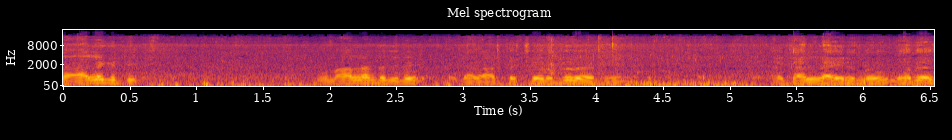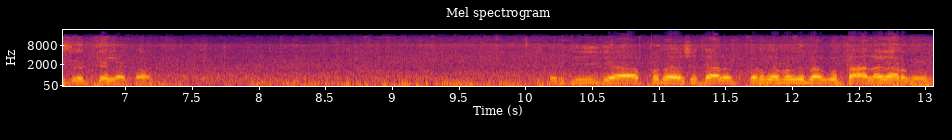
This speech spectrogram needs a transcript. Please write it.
നാലെ കിട്ടി. മൂന്നാലെണ്ണം ഇതിൽ. ഇതാ അടുത്ത ചെറുത് തരുന്നു അത് കല്ലായിരുന്നു. അതേ സത്യല്ല കേട്ടോ. എനിക്ക് ഈ ഗ്യാപ്പ് പക്ഷെ തല ഇപ്പം നമുക്ക് ഇതാക്കും തല കറങ്ങും.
